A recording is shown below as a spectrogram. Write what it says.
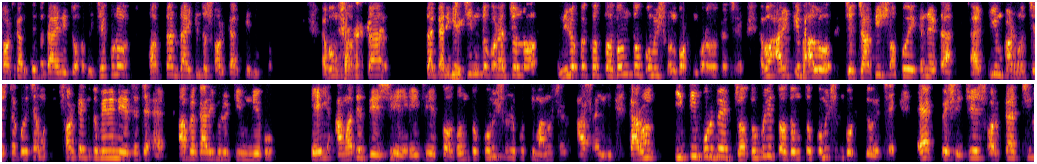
সরকার কিন্তু দায় নিতে হবে। যে কোনো হত্যার দায় কিন্তু সরকারকে নিতে হবে। এবং। হত্যার হত্যাকারীকে। চিহ্নিত করার জন্য নিরপেক্ষ তদন্ত কমিশন গঠন করা হয়েছে। এবং আরেকটি ভালো যে জাতিসংঘ এখানে একটা টিম পাঠানোর চেষ্টা করেছে এবং সরকার কিন্তু মেনে নিয়েছে যে হ্যাঁ আমরা কারিগরি টিম নেব। এই আমাদের দেশে এই যে তদন্ত কমিশনের প্রতি মানুষের আশা নেই। কারণ ইতিপূর্বে যতগুলি তদন্ত কমিশন গঠিত হয়েছে এক পেশে যে সরকার ছিল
